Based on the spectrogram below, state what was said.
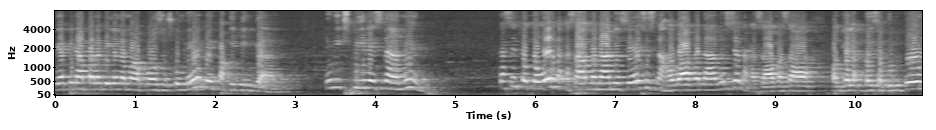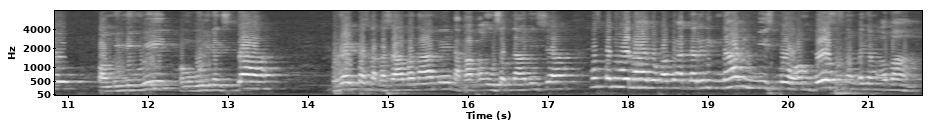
Kaya pinaparating lang ng mga apostles, kung meron kayong pakikinggan, yung experience namin. Kasi totoo, nakasama namin si Jesus, nahawakan namin siya, nakasama sa paglalakbay sa bundok, pamimingwit, panguhuli ng isda, breakfast, nakasama namin, nakakausap namin siya. Mas paniwalaan nyo kami at narinig namin mismo ang boses ng kanyang ama.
